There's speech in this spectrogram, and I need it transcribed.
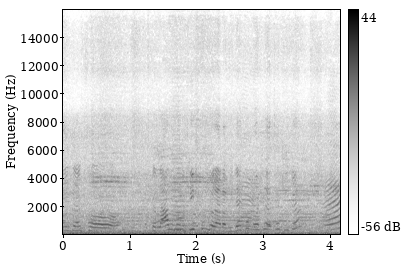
এই দেখো একটা লাল গরু কি সুন্দর আরবি দেখো বসে আছে দুটো। হ্যাঁ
